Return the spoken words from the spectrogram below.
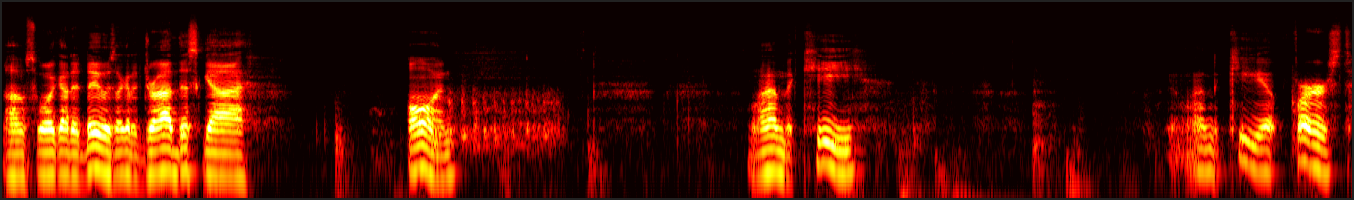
Um, so what I got to do is I got to drive this guy on. Line the key. Line the key up first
